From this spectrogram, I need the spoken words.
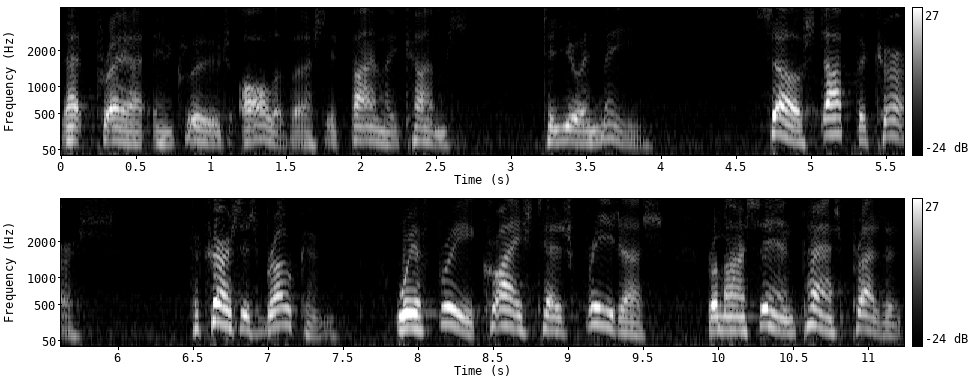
That prayer includes all of us. It finally comes to you and me. So stop the curse. The curse is broken. We're free. Christ has freed us from our sin, past, present,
